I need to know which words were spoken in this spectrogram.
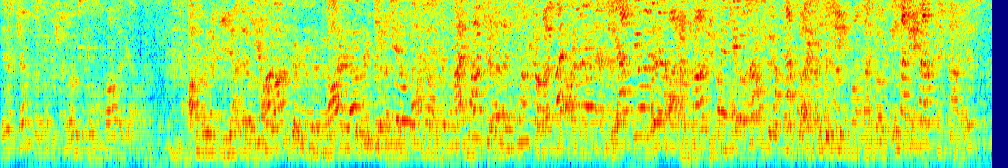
Ես չեմ զզվում, չեմ զզվում, բարելի ասած։ Համբուրգի ես։ Բարելի չկերով ասած։ Այս հաշվը։ Ես դիում եմ։ Ես չի մասնակցում։ Ինչի՞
